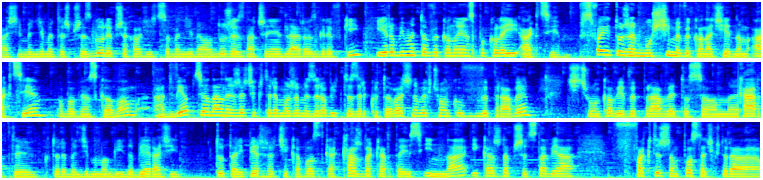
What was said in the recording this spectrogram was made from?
Właśnie, będziemy też przez góry przechodzić, co będzie miało duże znaczenie dla rozgrywki. I robimy to wykonując po kolei akcje. W swojej turze musimy wykonać jedną akcję obowiązkową, a dwie opcjonalne rzeczy, które możemy zrobić, to zrekrutować nowych członków wyprawy. Ci członkowie wyprawy to są karty, które będziemy mogli dobierać i Tutaj pierwsza ciekawostka, każda karta jest inna i każda przedstawia faktyczną postać, która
